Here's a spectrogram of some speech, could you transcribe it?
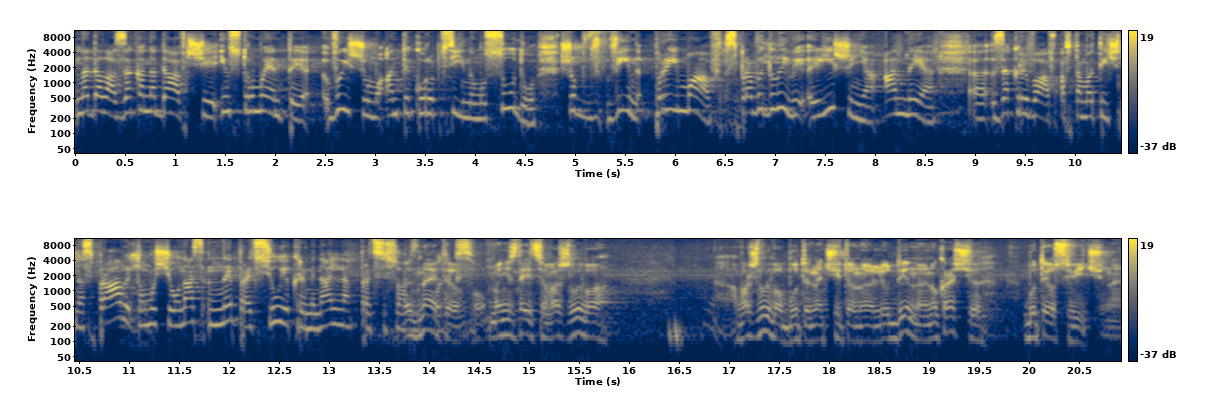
надала законодавчі інструменти Вищому антикорупційному суду, щоб він приймав справедливі рішення, а не е, закривав автоматично справи, тому що у нас не працює кримінальна Ви знаєте, кодекс. мені здається, важливо, важливо бути начитаною людиною, ну краще бути освіченою.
